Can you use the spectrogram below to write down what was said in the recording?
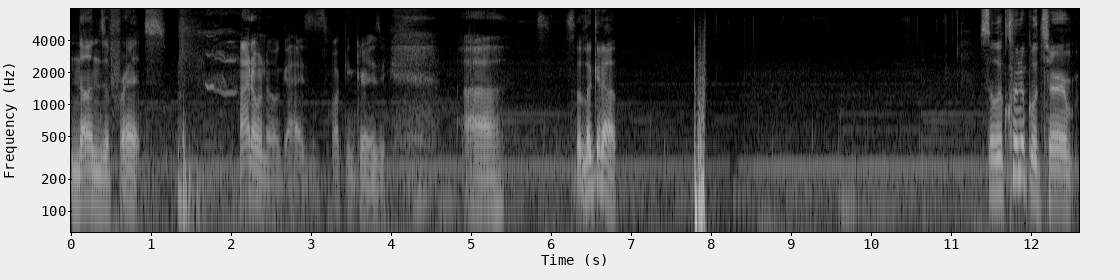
nuns of France. I don't know, guys. It's fucking crazy. Uh, so look it up. So the clinical term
